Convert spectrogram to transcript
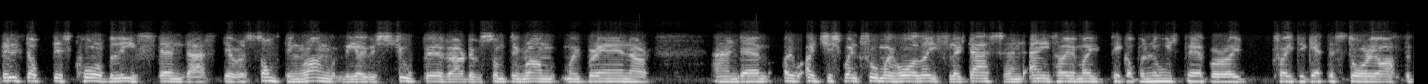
built up this core belief then that there was something wrong with me. I was stupid, or there was something wrong with my brain, or and um, I, I just went through my whole life like that. And anytime I pick up a newspaper, I try to get the story off the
